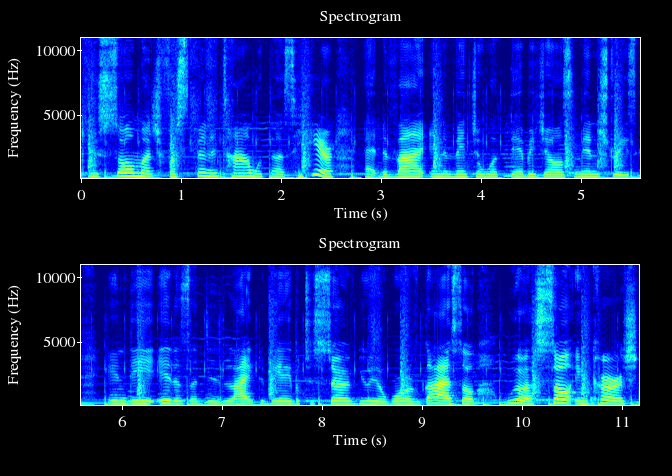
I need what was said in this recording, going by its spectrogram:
You so much for spending time with us here at Divine Intervention with Debbie Jones Ministries. Indeed, it is a delight to be able to serve you the Word of God. So we are so encouraged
